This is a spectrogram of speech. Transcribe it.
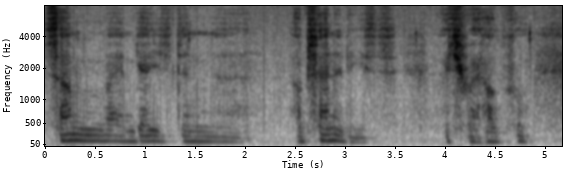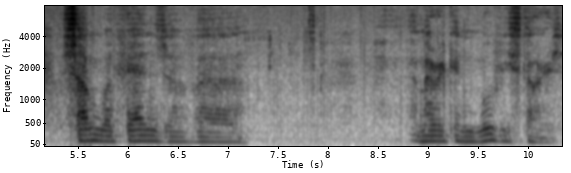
Some engaged in uh, obscenities, which were helpful. Some were fans of uh, American movie stars.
